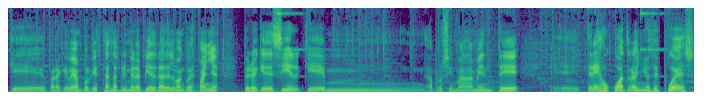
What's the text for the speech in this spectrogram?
que, para que vean, porque esta es la primera piedra del Banco de España, pero hay que decir que mm, aproximadamente eh, tres o cuatro años después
